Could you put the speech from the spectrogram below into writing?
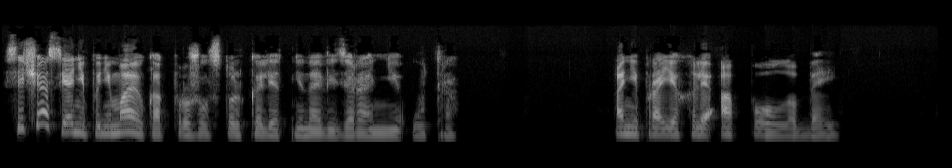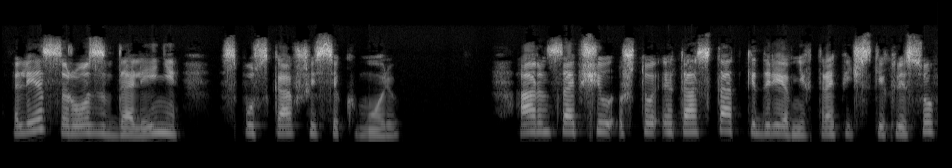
«Сейчас я не понимаю, как прожил столько лет, ненавидя раннее утро». Они проехали Аполло-Бэй. Лес рос в долине, спускавшейся к морю. Аарон сообщил, что это остатки древних тропических лесов,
